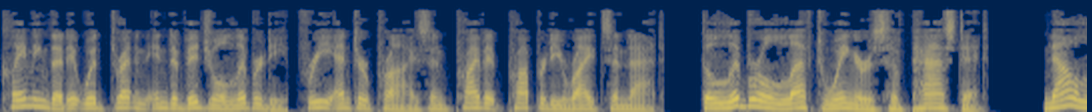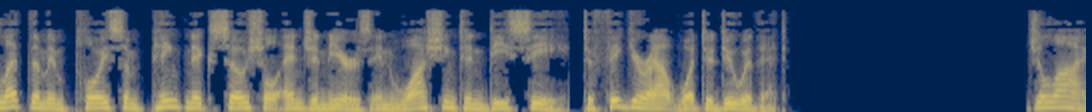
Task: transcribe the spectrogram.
claiming that it would threaten individual liberty, free enterprise and private property rights and that, "...the liberal left-wingers have passed it." Now let them employ some pinknik social engineers in Washington, D.C., to figure out what to do with it." July,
